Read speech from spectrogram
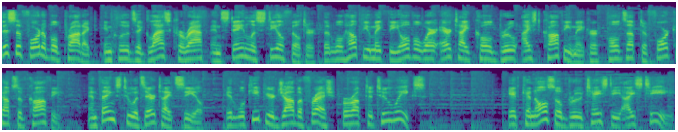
This affordable product includes a glass carafe and stainless steel filter that will help you make the Ovalware Airtight Cold Brew Iced Coffee Maker holds up to 4 cups of coffee, and thanks to its airtight seal, it will keep your Java fresh for up to 2 weeks. It can also brew tasty iced tea.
